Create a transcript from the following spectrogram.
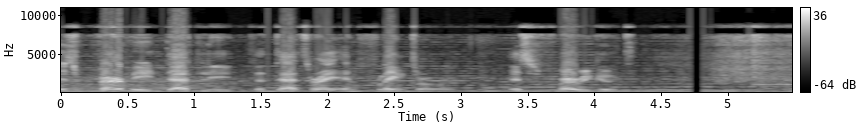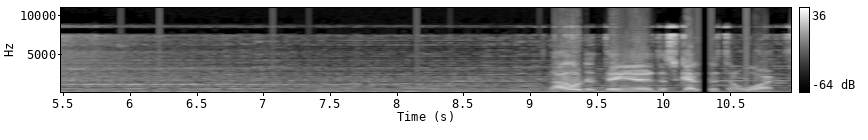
It's very deadly. The death ray and flamethrower. It's very good. Now the, the, the skeleton worked.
